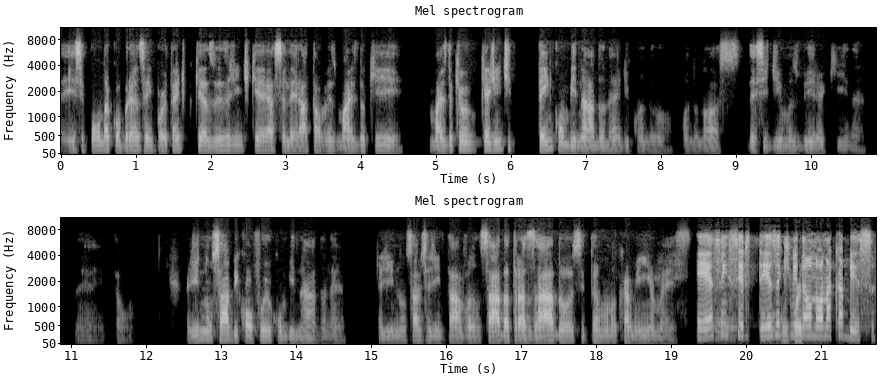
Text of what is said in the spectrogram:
esse ponto da cobrança é importante porque às vezes a gente quer acelerar talvez mais do que mais do que o que a gente tem combinado, né? De quando quando nós decidimos vir aqui, né? É, então, a gente não sabe qual foi o combinado, né? A gente não sabe se a gente está avançado, atrasado ou se estamos no caminho, mas. É essa incerteza que me dá um nó na cabeça.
